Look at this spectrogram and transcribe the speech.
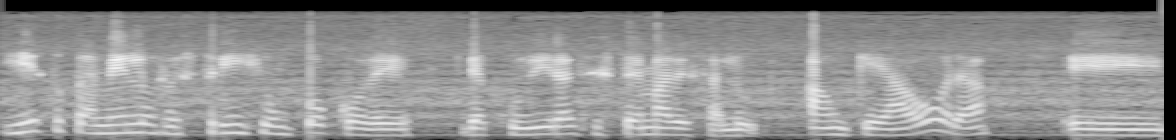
y esto también los restringe un poco de, acudir al sistema de salud, aunque ahora eh,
